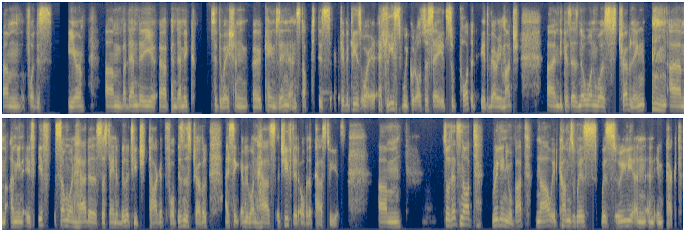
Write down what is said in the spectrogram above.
um, for this year. Um, but then the uh, pandemic situation uh, came in and stopped these activities, or at least we could also say it supported it very much, um, because as no one was traveling, um, I mean, if if someone had a sustainability target for business travel, I think everyone has achieved it over the past two years. Um, so that's not really new, but now it comes with with really an, an impact.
